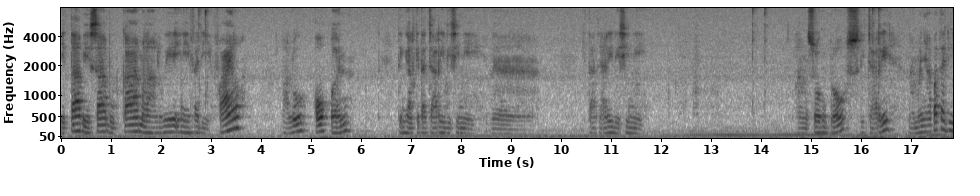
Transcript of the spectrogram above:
kita bisa buka melalui ini tadi file lalu open. Tinggal kita cari di sini. Nah kita cari di sini. Langsung browse dicari. Namanya apa tadi?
